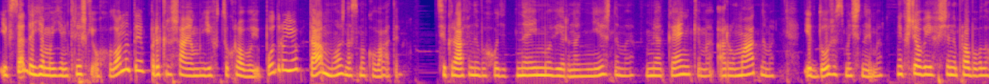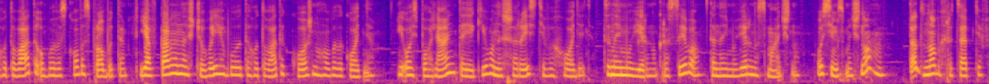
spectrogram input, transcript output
І все даємо їм трішки охолонути, прикрашаємо їх цукровою пудрою та можна смакувати. Ці крафіни виходять неймовірно ніжними, м'якенькими, ароматними і дуже смачними. Якщо ви їх ще не пробували готувати, обов'язково спробуйте. Я впевнена, що ви їх будете готувати кожного Великодня. І ось погляньте, які вони шаристі виходять. Це неймовірно красиво та неймовірно смачно. Усім смачного та до нових рецептів!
